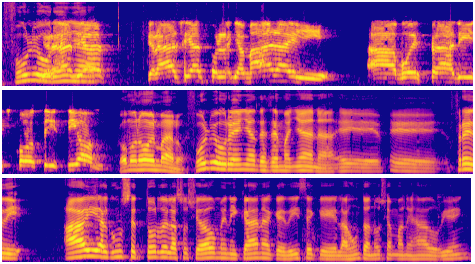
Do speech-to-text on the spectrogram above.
Fulvio Ureña, Gracias, gracias por la llamada y a vuestra disposición. ¿Cómo no, hermano? Fulvio Ureña desde mañana. Eh, eh, Freddy, ¿hay algún sector de la sociedad dominicana que dice que la Junta no se ha manejado bien,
